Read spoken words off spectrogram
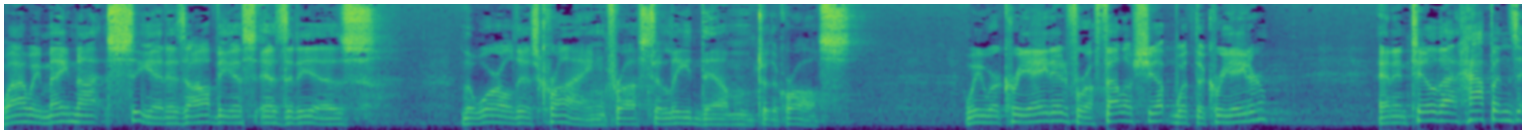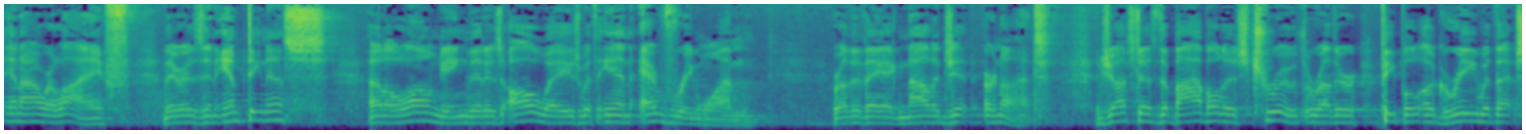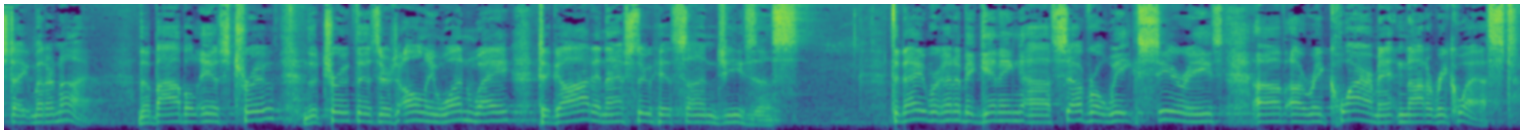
While we may not see it as obvious as it is, the world is crying for us to lead them to the cross. We were created for a fellowship with the Creator, and until that happens in our life, there is an emptiness and a longing that is always within everyone, whether they acknowledge it or not just as the Bible is truth, whether people agree with that statement or not. The Bible is truth. The truth is there's only one way to God, and that's through His Son, Jesus. Today, we're going to be beginning a several week series of a requirement, not a request.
